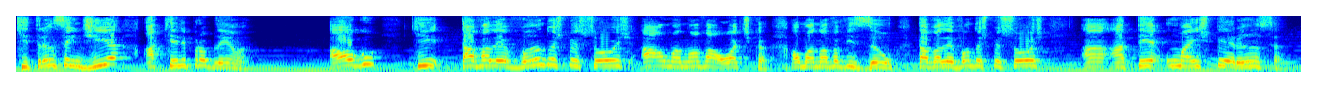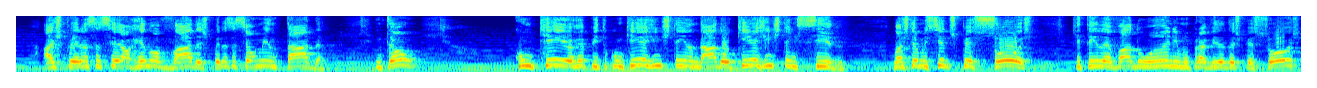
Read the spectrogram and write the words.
que transcendia aquele problema, algo que estava levando as pessoas a uma nova ótica, a uma nova visão, estava levando as pessoas a, a ter uma esperança, a esperança ser renovada, a esperança ser aumentada. Então, com quem, eu repito, com quem a gente tem andado ou quem a gente tem sido? Nós temos sido pessoas que têm levado ânimo para a vida das pessoas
